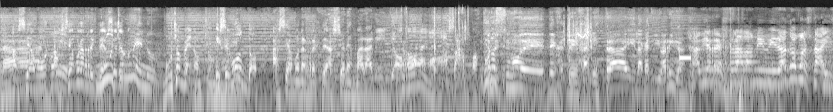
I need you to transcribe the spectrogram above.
claro. Hacíamos, hacíamos unas recreaciones. mucho menos. Mucho menos. Mucho y menos. segundo, hacíamos unas recreaciones maravillosas. pues. Cuando hicimos de, de, de Javi Estrada y la Katy Barriga. Javier Estrada, mi vida, ¿cómo estáis?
